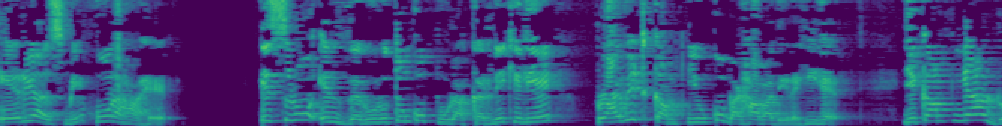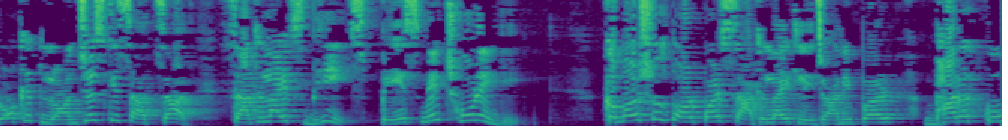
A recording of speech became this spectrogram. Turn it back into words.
एरियाज़ में हो रहा है। इसरो इन जरूरतों को पूरा करने के लिए प्राइवेट कंपनियों को बढ़ावा दे रही है। ये कंपनियाँ रॉकेट लॉन्चर्स के साथ साथ सैटेलाइट्स भी स्पेस में छोड़ेंगी। कमर्शियल तौर पर सैटेलाइट ले जाने पर भारत को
